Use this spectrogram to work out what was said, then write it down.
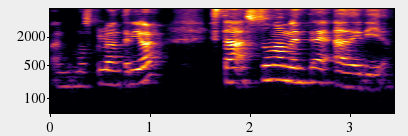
Al músculo anterior, está sumamente adherido.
